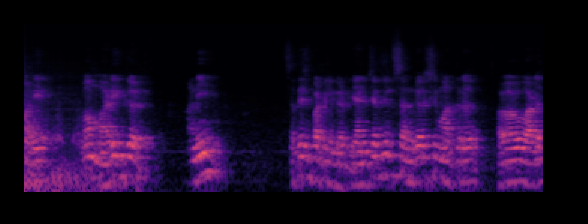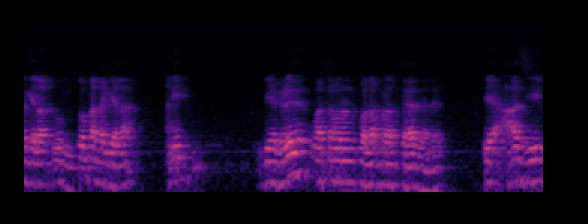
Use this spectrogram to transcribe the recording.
माडी किंवा माडी गट आणि सतेज पाटील गट यांच्यातील संघर्ष मात्र हळूहळू वाढत गेला तो विकोपाला गेला आणि वेगळे वातावरण कोल्हापुरात तयार झालं. ते आजही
